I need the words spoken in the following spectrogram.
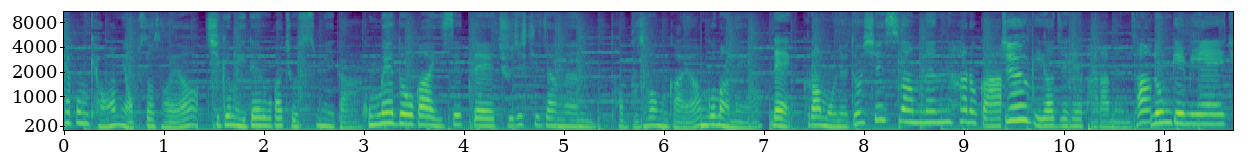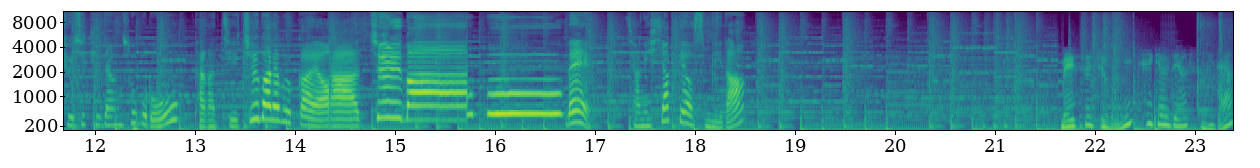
해본 경험이 없어서요. 지금 이대로가 좋습니다. 공매도가 있을 때 주식시장은 더 무서운가요? 궁금하네요. 네, 그럼 오늘도 실수 없는 하루가 쭉 이어지길 바 라면서 농개미의 주식시장 속으로 다 같이 출발해 볼까요? 자, 출발! 네, 장이 시작되었습니다. 매수 주문이 체결되었습니다.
